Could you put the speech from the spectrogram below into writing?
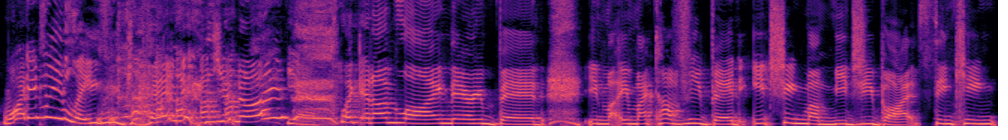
why did we leave again? you know? Yeah. Like, and I'm lying there in bed, in my in my comfy bed, itching my midgie bites, thinking,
